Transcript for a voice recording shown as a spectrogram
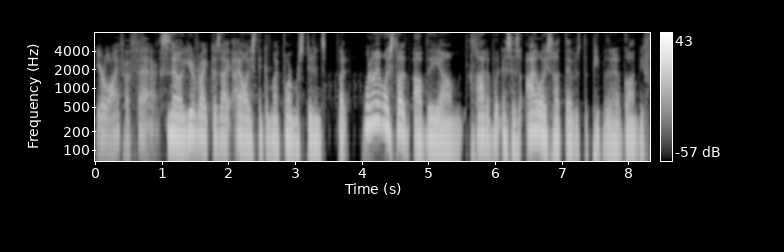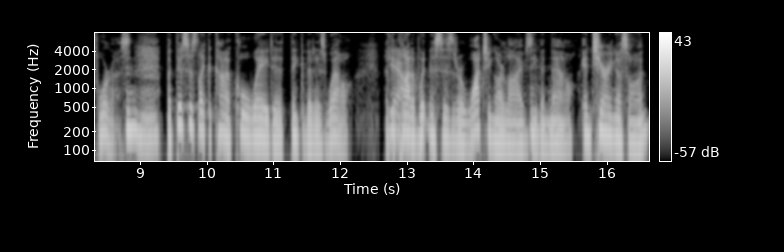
your life affects. No, you're right. Because I, I always think of my former students. But when I always thought of the um, cloud of witnesses, I always thought that was the people that have gone before us. Mm-hmm. But this is like a kind of cool way to think of it as well. That yeah. the cloud of witnesses that are watching our lives mm-hmm. even now and cheering us on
